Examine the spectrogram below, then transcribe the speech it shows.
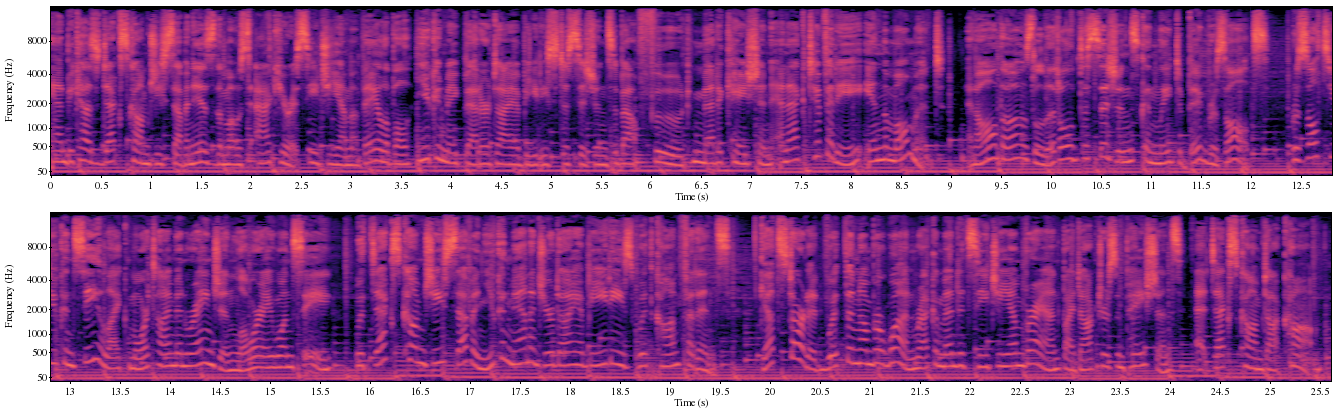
And because Dexcom G7 is the most accurate CGM available, you can make better diabetes decisions about food, medication, and activity in the moment. And all those little decisions can lead to big results. Results you can see like more time in range and lower A1C. With Dexcom G7, you can manage your diabetes with confidence. Get started with the number one recommended CGM brand by doctors and patients at Dexcom.com.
